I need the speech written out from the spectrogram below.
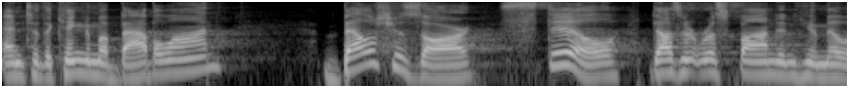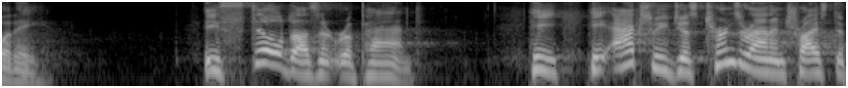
and to the kingdom of Babylon, Belshazzar still doesn't respond in humility. He still doesn't repent. He, he actually just turns around and tries to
